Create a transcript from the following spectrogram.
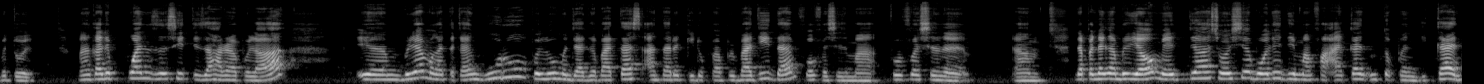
betul. Manakala Puan Siti Zahra pula, beliau mengatakan guru perlu menjaga batas antara kehidupan peribadi dan profesional. profesional. Um, dan pandangan beliau, media sosial boleh dimanfaatkan untuk pendidikan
